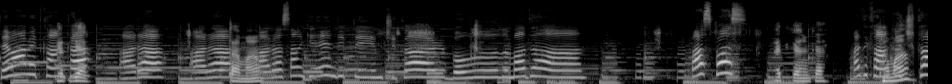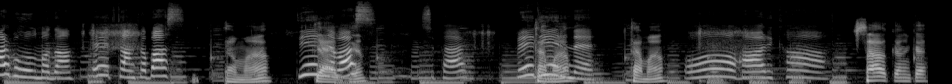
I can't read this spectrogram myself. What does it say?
Devam et Hadi kanka. Ara ara Tamam. ara sanki en dipteyim çıkar boğulmadan. Bas bas. Hadi kanka. Hadi kanka Tamam. çıkar boğulmadan. Evet kanka bas. Tamam. Diğerine Geldim. bas. Süper. Ve Tamam. diğerine. Tamam. Oo harika. Sağ ol kanka.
